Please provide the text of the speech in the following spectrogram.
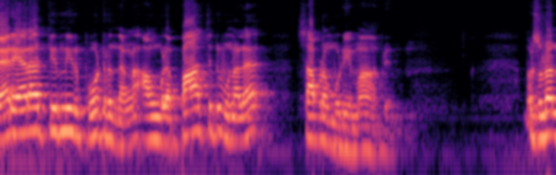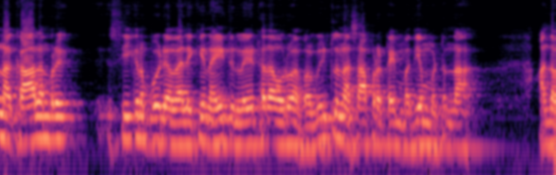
வேறு யாராவது திருநீர் போட்டிருந்தாங்கன்னா அவங்கள பார்த்துட்டு உன்னால் சாப்பிட முடியுமா அப்படின்னு. அப்போ சொல்ல நான் காலம்பரை சீக்கிரம் போயிடுவேன் வேலைக்கு. நைட்டு லேட்டாக தான் வருவேன். அப்புறம் வீட்டில் நான் சாப்பிட்ற டைம் மதியம் மட்டும்தான். அந்த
